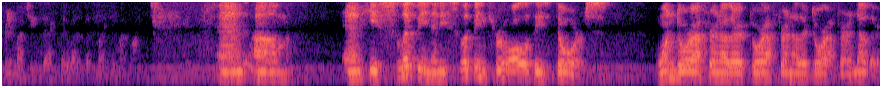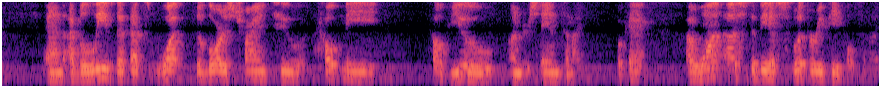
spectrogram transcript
pretty much exactly what it looks like in my mind. And um, and he's slipping, and he's slipping through all of these doors, one door after another, door after another, door after another. And I believe that that's what the Lord is trying to help me, help you understand tonight. Okay? I want us to be a slippery people tonight.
